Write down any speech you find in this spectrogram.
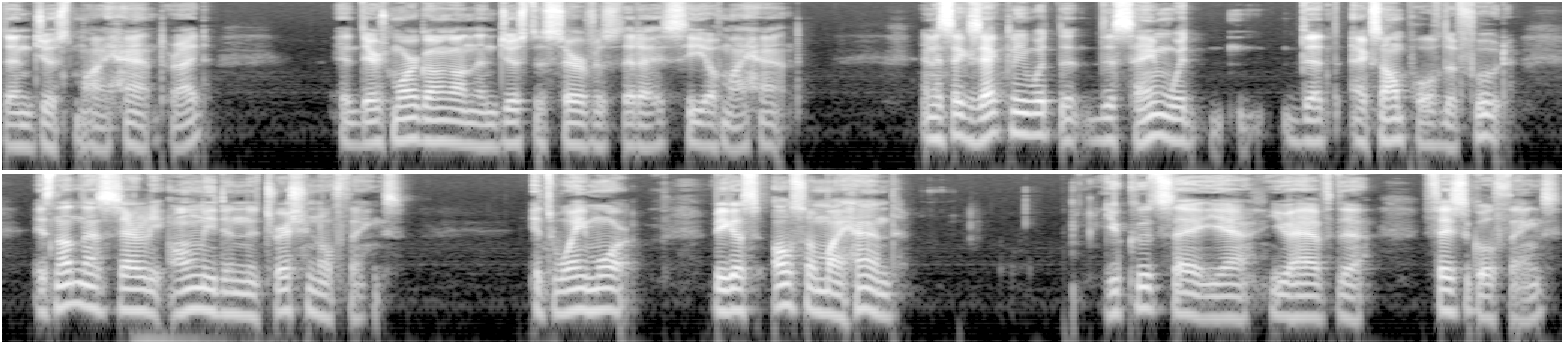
than just my hand, right? There's more going on than just the surface that I see of my hand, and it's exactly what the the same with that example of the food. It's not necessarily only the nutritional things. It's way more, because also my hand you could say, yeah, you have the physical things,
